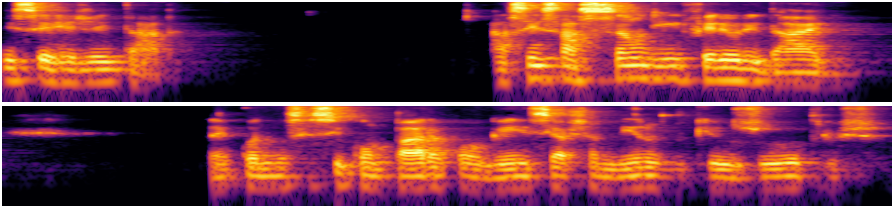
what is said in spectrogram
de ser rejeitada. A sensação de inferioridade, né, quando você se compara com alguém, se acha menos do que os outros.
